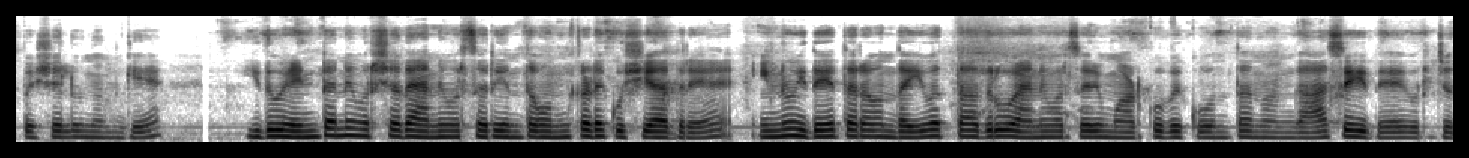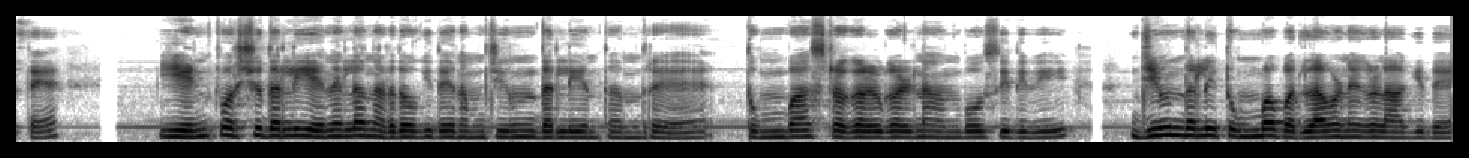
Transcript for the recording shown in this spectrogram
ಸ್ಪೆಷಲು ನನಗೆ. ಇದು ಎಂಟನೇ ವರ್ಷದ ಆ್ಯನಿವರ್ಸರಿ ಅಂತ ಒಂದು ಕಡೆ ಖುಷಿ ಆದರೆ, ಇನ್ನೂ ಇದೇ ಥರ ಒಂದು ಐವತ್ತಾದರೂ ಆ್ಯನಿವರ್ಸರಿ ಮಾಡ್ಕೋಬೇಕು ಅಂತ ನಂಗೆ ಆಸೆ ಇದೆ ಇವ್ರ ಜೊತೆ. ಈ ಎಂಟು ವರ್ಷದಲ್ಲಿ ಏನೆಲ್ಲ ನಡೆದೋಗಿದೆ ನಮ್ಮ ಜೀವನದಲ್ಲಿ ಅಂತಂದರೆ ತುಂಬ ಸ್ಟ್ರಗಲ್ಗಳನ್ನ ಅನುಭವಿಸಿದ್ದೀವಿ ಜೀವನದಲ್ಲಿ ತುಂಬ ಬದಲಾವಣೆಗಳಾಗಿದೆ.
